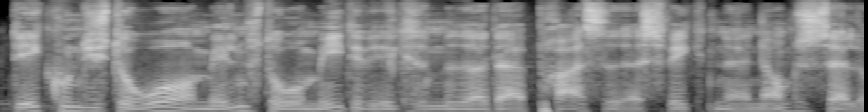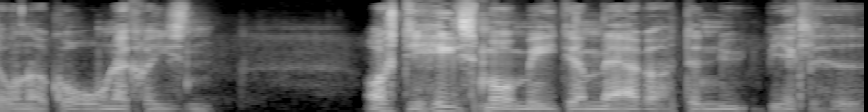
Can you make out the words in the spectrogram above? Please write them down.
Det er ikke kun de store og mellemstore medievirksomheder, der er presset af svigtende annoncesalg under coronakrisen. Også de helt små medier mærker den nye virkelighed.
